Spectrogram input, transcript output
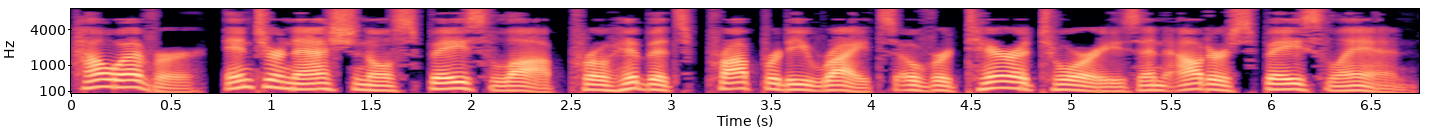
However, international space law prohibits property rights over territories and outer space land.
